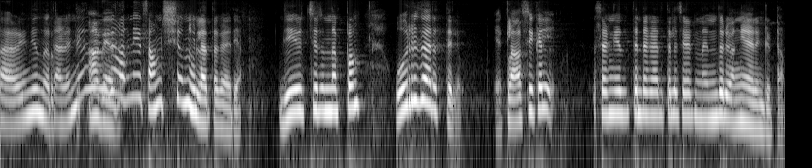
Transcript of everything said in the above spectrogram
തഴഞ്ഞു നിർത്തി. തഴഞ്ഞ അതിന് സംശയമൊന്നുമില്ലാത്ത കാര്യം. ജീവിച്ചിരുന്നപ്പം ഒരു തരത്തിലും ക്ലാസിക്കൽ സംഗീതത്തിന്റെ കാര്യത്തിൽ ചേട്ടന് എന്തൊരു അംഗീകാരം കിട്ടാം?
